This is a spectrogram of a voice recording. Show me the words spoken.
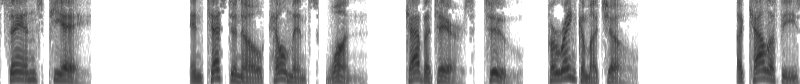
Sans pied Intestino helminths, 1. Cavitaires, 2. Parenchyma Acalèphes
